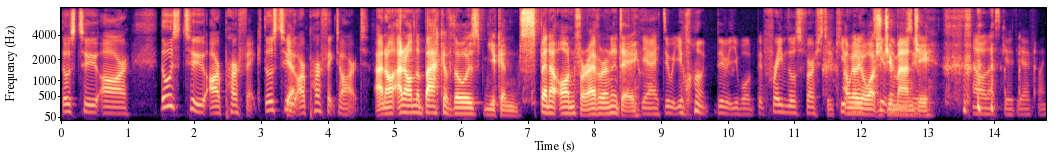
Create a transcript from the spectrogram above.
Those two are. Those two are perfect. Those two Yeah. are perfect art. And on, and on the back of those, you can spin it on forever and a day. Yeah, do what you want. Do what you want. But frame those first two. Keep I'm gonna in- go watch keep them in the museum. Jumanji. Oh, that's good. Yeah, fine.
